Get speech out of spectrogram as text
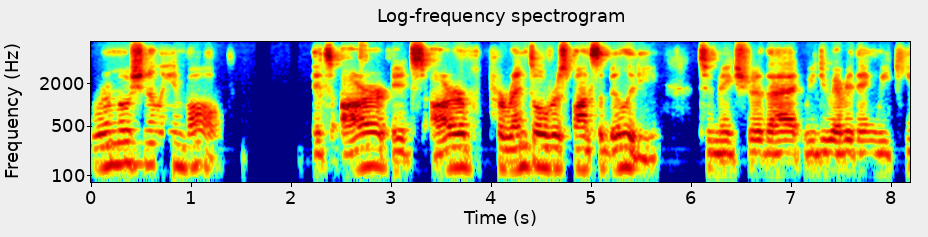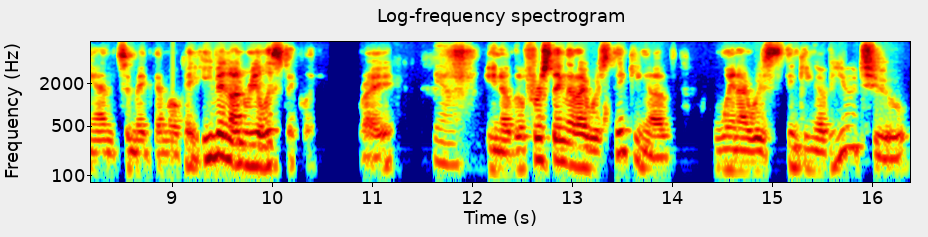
We're emotionally involved. It's our it's our parental responsibility to make sure that we do everything we can to make them okay, even unrealistically, right? Yeah. You know, the first thing that I was thinking of when I was thinking of you two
